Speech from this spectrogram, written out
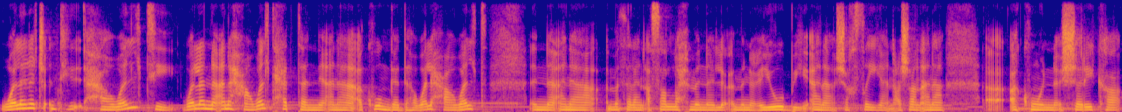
ولا انك انت حاولتي ولا إن أنا حاولت حتى إني أنا أكون قدها ولا حاولت إن أنا مثلا أصلح من من عيوبي أنا شخصيا عشان أنا أكون الشريكة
